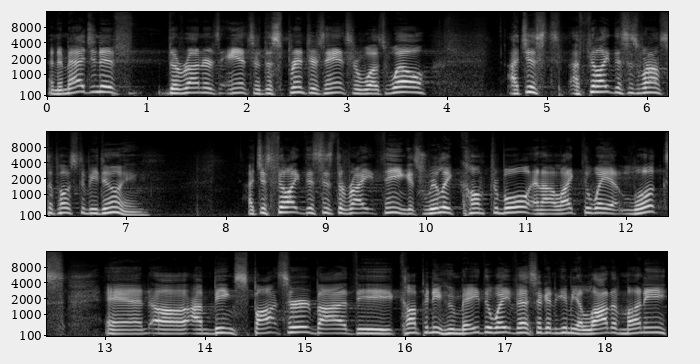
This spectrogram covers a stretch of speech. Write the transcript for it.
And imagine if the runner's answer, the sprinter's answer was, Well, I just, I feel like this is what I'm supposed to be doing. I just feel like this is the right thing. It's really comfortable and I like the way it looks. And uh, I'm being sponsored by the company who made the weight vest. They're going to give me a lot of money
